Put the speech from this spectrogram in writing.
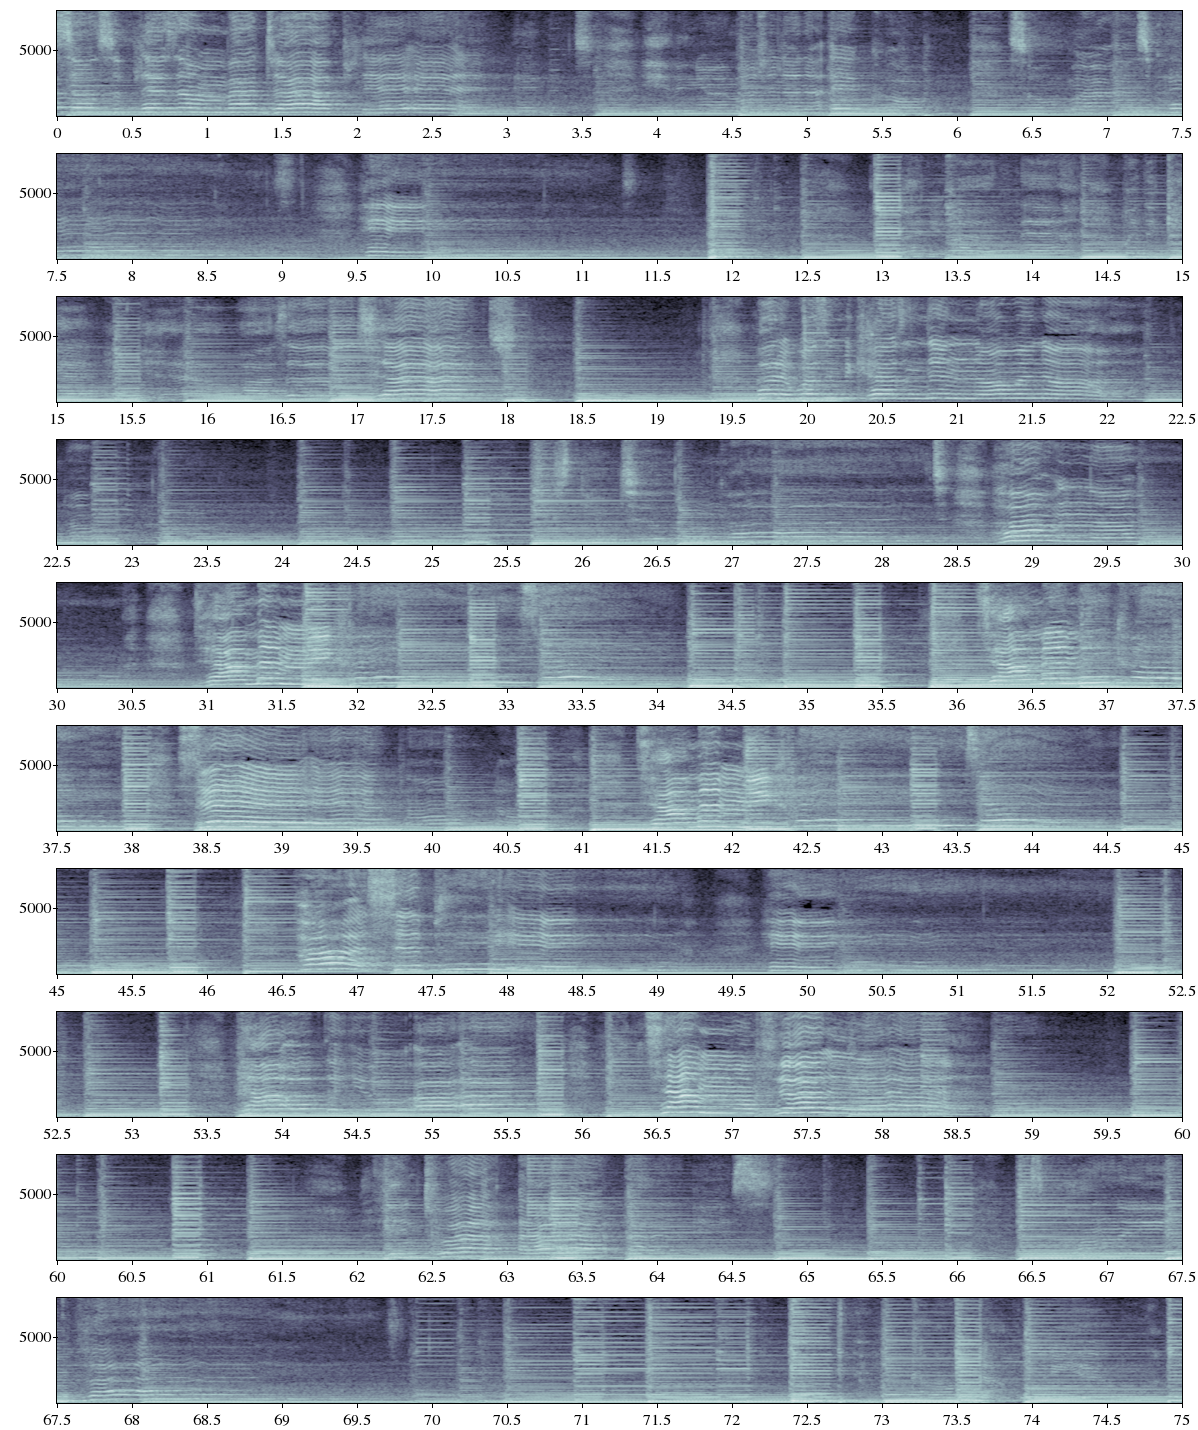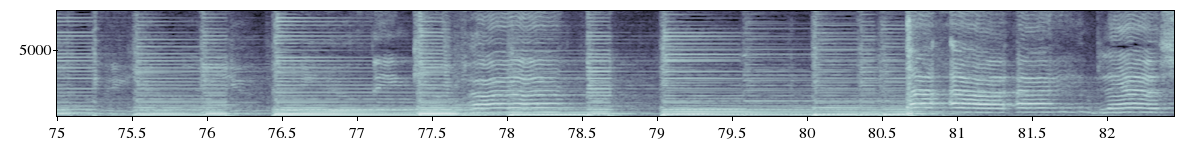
sounds so pleasant, but I place Hidden your emotion and I echo so much space. Is When you're out there with a cat, was But it wasn't because I didn't know enough.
